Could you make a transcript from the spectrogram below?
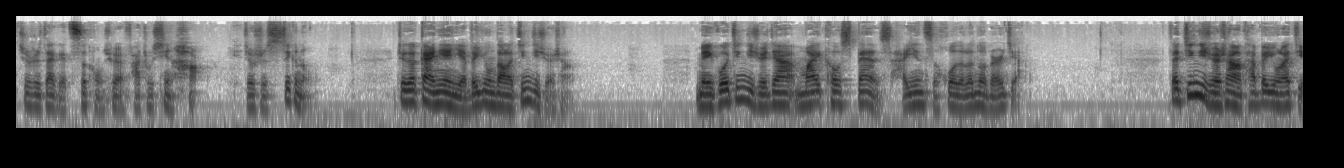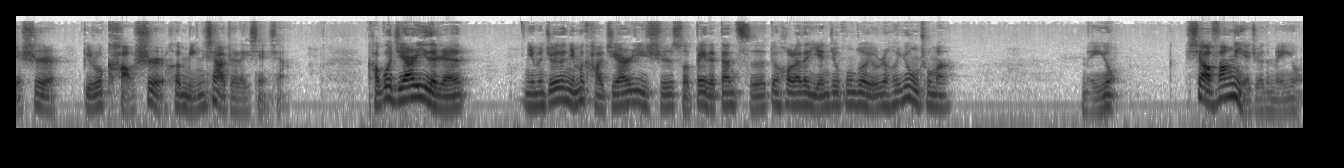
就是在给雌孔雀发出信号，也就是 signal。这个概念也被用到了经济学上。美国经济学家 Michael Spence 还因此获得了诺贝尔奖。在经济学上，它被用来解释，比如考试和名校这类现象。考过 GRE 的人，你们觉得你们考 GRE 时所背的单词对后来的研究工作有任何用处吗？没用，校方也觉得没用。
